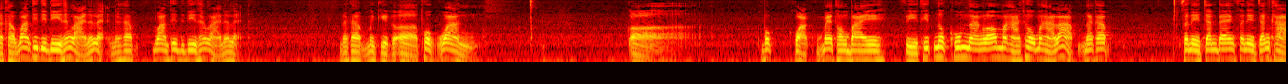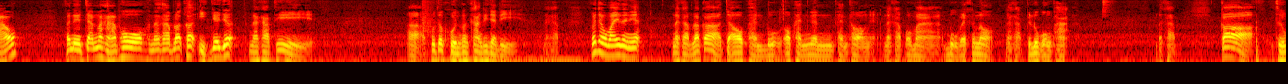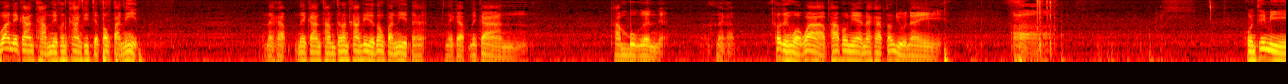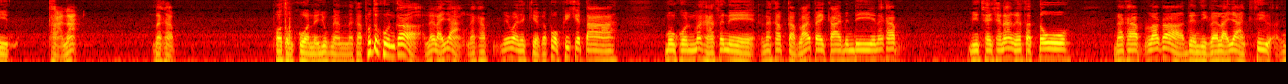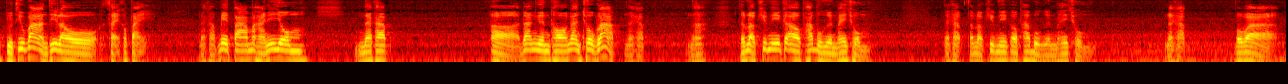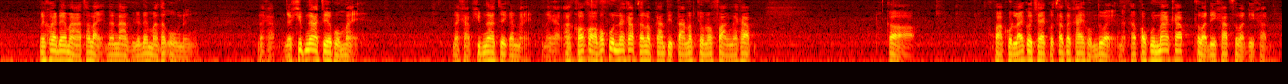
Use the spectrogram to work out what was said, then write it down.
นะครับ ว่านที่ดีๆ ทั้งหลายนั่นแหละนะครับ ว่านที่ดีๆ ทั้งหลายนั่นแหละ นะครับ ไม่เกี่ยวกับพวกว่านพวกกวักแม่ทองใบสี่ทิศนกคุ้มนางล้อมมหาโชคมหาลาบนะครับเสน่ห์จันแดงเสน่ห์จันขาวเสน่ห์จันมหาโพนะครับ แล้วก็อีกเยอะๆนะครับที่พุทธคุณค่อนข้างที่จะดีนะครับ ก็จะไว้ในนี้ นะครับ แล้วก็จะเอาแผ่นบุเอาแผ่นเงินแผ่นทองเนี่ยนะครับเอามาบุไว้ข้างนอกนะครับ เป็นรูปองค์พระนะครับ ก็ถือว่าในการทำเนี่ยค่อนข้างที่จะต้องปานีตนะครับ ในการทำจะค่อนข้างที่จะต้องปานีตนะฮะนะครับในการทำบุเงินเนี่ยนะครับเขาถึงบอกว่าพระพวกนี้นะครับต้องอยู่ในคนที่มีฐานะ นะครับ พอสมควรในยุคนั้นนะครับ พุทธคุณก็หลาย ๆ อย่างนะครับ ไม่ว่าจะเกี่ยวกับพวกพิเคตามงคลมหาเสน่ห์นะครับกลับร้ายไปกลายเป็นดีนะครับ มีชัยชนะเหนือศัตรูนะครับ แล้วก็เด่นอีกหลาย ๆ อย่างที่อยู่ที่ว่านที่เราใส่เข้าไปนะครับ เมตตามหานิยมนะครับด้านเงินทองด้านโชคลาภนะครับนะ สำหรับคลิปนี้ก็เอาพระบุเงินมาให้ชมนะครับสำหรับคลิปนี้ก็เอาพระบุเงินมาให้ชมนะครับ เพราะว่าไม่ค่อยได้มาเท่าไหร่นานๆผมจะได้มาสักองค์หนึ่งนะครับเดี๋ยวคลิปหน้าเจอผมใหม่นะครับ คลิปหน้าเจอกันใหม่นะครับอขอขอบพระคุณนะครับสำหรับการติดตามรับชมรับฟังนะครับ ก็ฝากกดไลค์กดแชร์กดซับสไครต์ผมด้วยนะครับ ขอบคุณมากครับ สวัสดีครับ สวัสดีครับ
